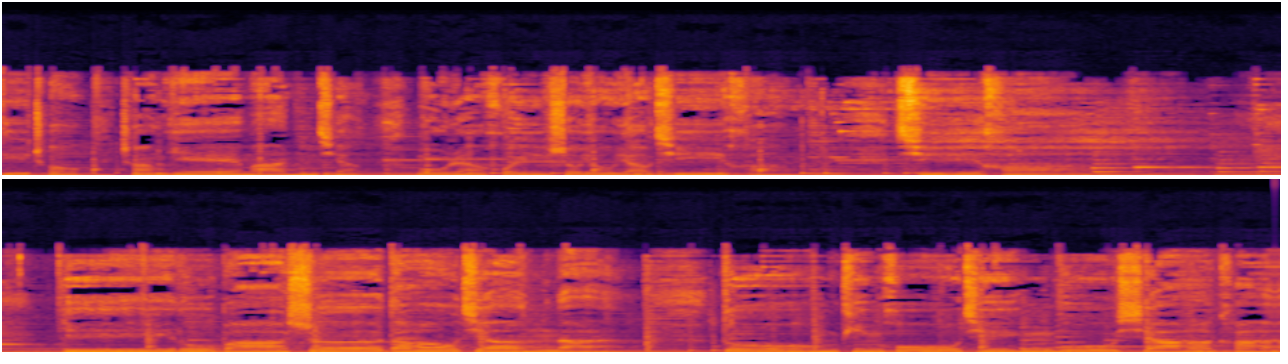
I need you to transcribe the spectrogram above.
的惆怅也满腔。蓦然回首，又要起航，起航。一路跋涉到江南，亭湖景无暇看。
